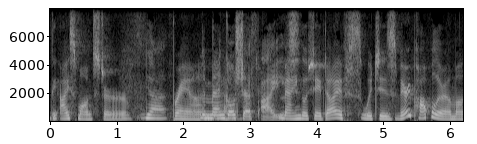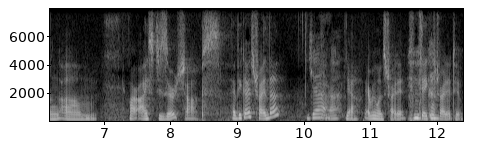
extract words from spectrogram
the Ice Monster yeah. brand. The mango um, shaved ice. mango shaped ice, which is very popular among um, our ice dessert shops. Have you guys tried that? Yeah. Yeah, everyone's tried it. Jake has tried it too.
